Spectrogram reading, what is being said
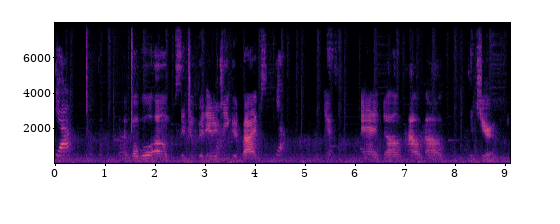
yeah, right, well, we'll um, send him good energy, good vibes. Yeah. Yeah. And um, how about the cheer? You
